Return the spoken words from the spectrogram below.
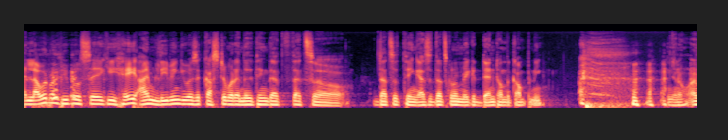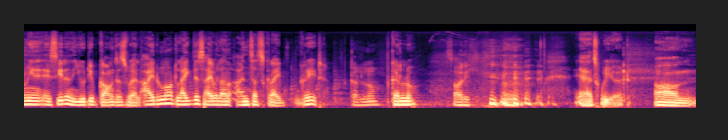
I love it when people say, ki, "Hey, I'm leaving you as a customer," and they think that that's a that's a thing, as if that's going to make a dent on the company. you know, I mean, I see it in the YouTube comments as well. I do not like this. I will un- unsubscribe. Great, कर लो. kar lo. Sorry. Yeah, it's weird. Um,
